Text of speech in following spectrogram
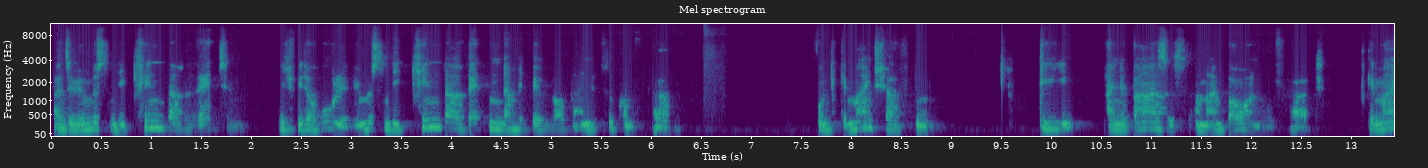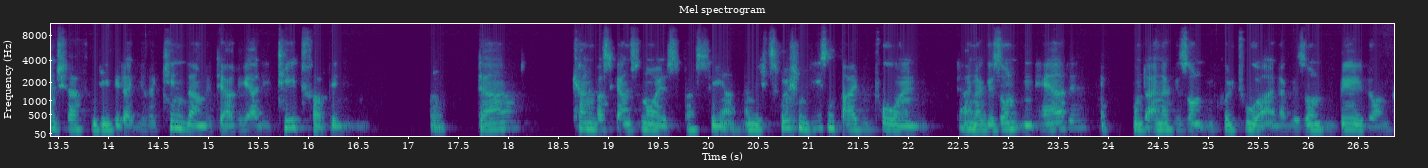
Also wir müssen die Kinder retten. Ich wiederhole, wir müssen die Kinder retten, damit wir überhaupt eine Zukunft haben. Und Gemeinschaften, die eine Basis an einem Bauernhof hat, Gemeinschaften, die wieder ihre Kinder mit der Realität verbinden, da kann was ganz Neues passieren, nämlich zwischen diesen beiden Polen, einer gesunden Erde und einer gesunden Kultur, einer gesunden Bildung.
